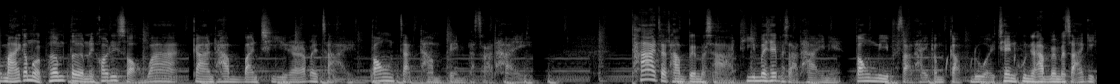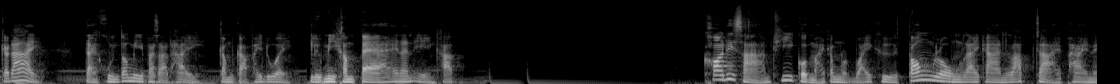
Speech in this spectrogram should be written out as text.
ฎหมายกำหนดเพิ่มเติมในข้อที่ 2 ว่า การทำบัญชีรายรับรายจ่ายต้องจัดทำเป็นภาษาไทยถ้าจะทำเป็นภาษาที่ไม่ใช่ภาษาไทยเนี่ยต้องมีภาษาไทยกำกับด้วย เช่น คุณจะทำเป็นภาษาอังกฤษก็ได้ แต่คุณต้องมีภาษาไทยกำกับให้ด้วย หรือมีคำแปลให้นั่นเองครับ ข้อที่ 3 ที่กฎหมายกำหนดไว้คือ ต้องลงรายการรับจ่ายภายใน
